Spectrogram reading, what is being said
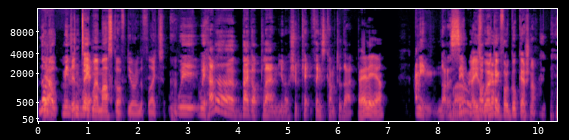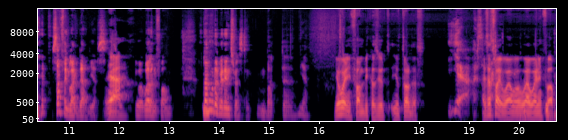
No, yeah. no, I mean, didn't take my mask off during the flight. we we had a backup plan, you know, should things come to that. Really? Yeah. I mean, not a wow. serious. He's working for Gukesh now. Something like that. Yes. Yeah. You were well informed. That mm. would have been interesting, but uh, yeah. You're were informed because you you told us. Yeah, that's why we're, we're waiting for.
